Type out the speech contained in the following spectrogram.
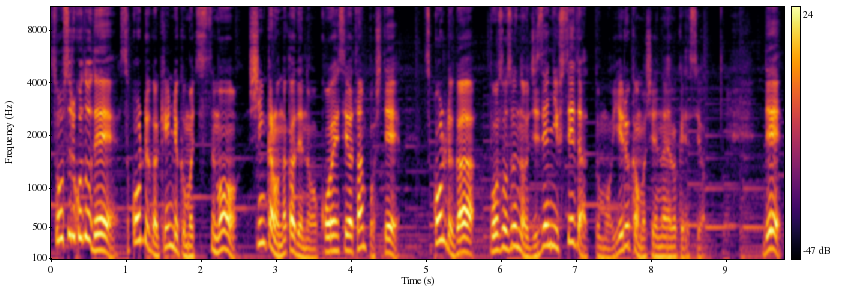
そうすることでソコッルが権力を持ちつつも進化の中での公平性を担保してスコッルが暴走するのを事前に防いだとも言えるかもしれないわけですよ。で、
